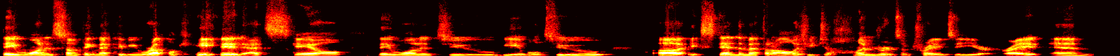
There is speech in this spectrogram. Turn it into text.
they wanted something that could be replicated at scale they wanted to be able to uh, extend the methodology to hundreds of trades a year, right? And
